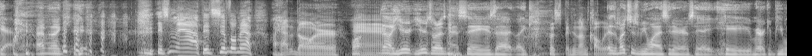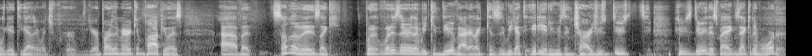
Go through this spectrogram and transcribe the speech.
Yeah, I'm like, It's math. It's simple math. I had a dollar. well, no. Here, here's what I was going to say is that like, it on college. as much as we want to sit there and say, "Hey, American people get together," which you're part of the American populace, uh, but some of it is like, what what is there that we can do about it? Like, because we got the idiot who's in charge, who's who's who's doing this by executive order.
